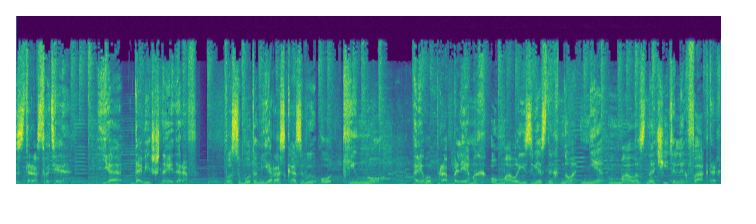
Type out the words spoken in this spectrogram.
Здравствуйте, я Давид Шнейдеров. По субботам я рассказываю о кино, о его проблемах, о малоизвестных, но не малозначительных фактах,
